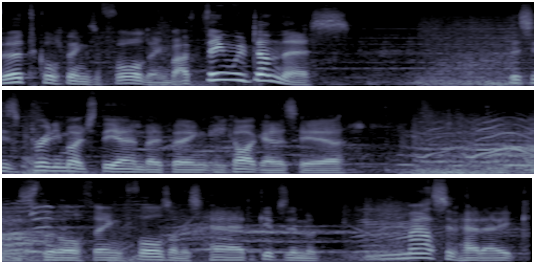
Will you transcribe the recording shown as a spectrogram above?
vertical things are falling, but I think we've done this. This is pretty much the end, I think. He can't get us here. This little thing falls on his head, gives him a massive headache.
